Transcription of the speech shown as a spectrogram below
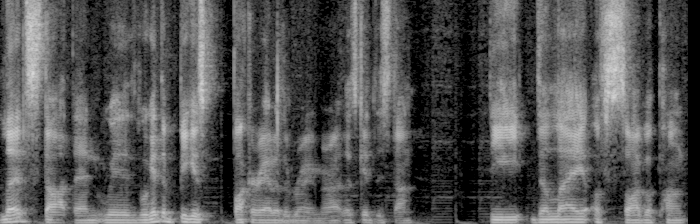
Let's start then with we'll get the biggest fucker out of the room. All right, let's get this done. The delay of Cyberpunk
